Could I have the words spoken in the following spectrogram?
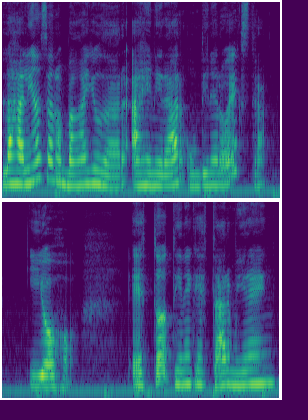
las alianzas nos van a ayudar a generar un dinero extra. Y ojo, esto tiene que estar, miren,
